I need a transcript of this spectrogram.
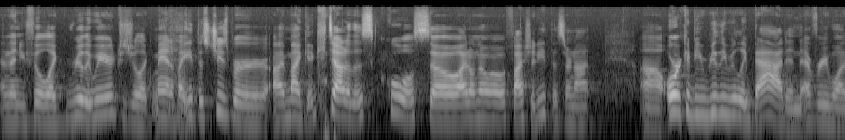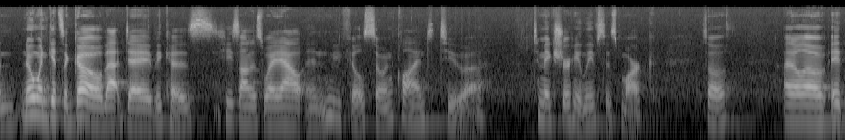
and then you feel like really weird because you're like, man, if I eat this cheeseburger, I might get kicked out of this school, so I don't know if I should eat this or not. Uh, or it could be really, really bad, and everyone, no one gets a go that day because he's on his way out and he feels so inclined to, uh, to make sure he leaves his mark. So I don't know. It,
